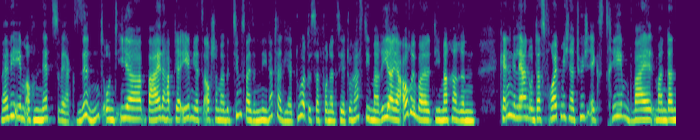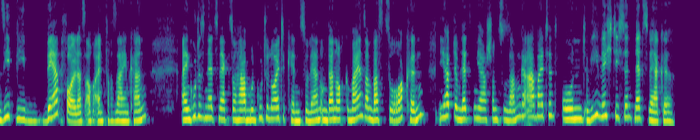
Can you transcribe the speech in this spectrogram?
weil wir eben auch ein Netzwerk sind und ihr beide habt ja eben jetzt auch schon mal, beziehungsweise, nee, Nathalie, du hattest davon erzählt, du hast die Maria ja auch über die Macherin kennengelernt und das freut mich natürlich extrem, weil man dann sieht, wie wertvoll das auch einfach sein kann, ein gutes Netzwerk zu haben und gute Leute kennenzulernen, um dann auch gemeinsam was zu rocken. Ihr habt im letzten Jahr schon zusammengearbeitet und wie wichtig sind Netzwerke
